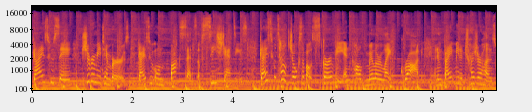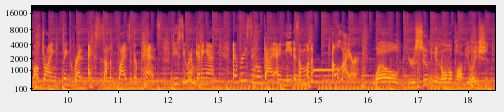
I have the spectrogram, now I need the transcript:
Guys who say, shiver me timbers, guys who own box sets of sea shanties, guys who tell jokes about scurvy and called Miller Lite grog, and invite me to treasure hunts while drawing big red X's on the flies of their pants. Do you see what I'm getting at? Every single guy I meet is a mother outlier. Well, you're assuming a normal population.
